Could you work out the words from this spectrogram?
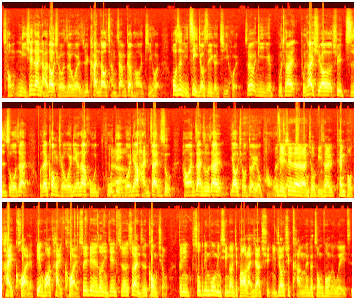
从你现在拿到球的这个位置去看到场上更好的机会，或是你自己就是一个机会。所以你也不太不太需要去执着在我在控球，我一定要在弧弧顶，啊我一定要喊战术，喊完战术再要求队友跑而。且现在的篮球比赛 tempo 太快了，变化太快，所以变成说你今天虽然虽然只是控球，跟你说不定莫名其妙就把我拦下去，你就要去扛那个中锋的位置。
